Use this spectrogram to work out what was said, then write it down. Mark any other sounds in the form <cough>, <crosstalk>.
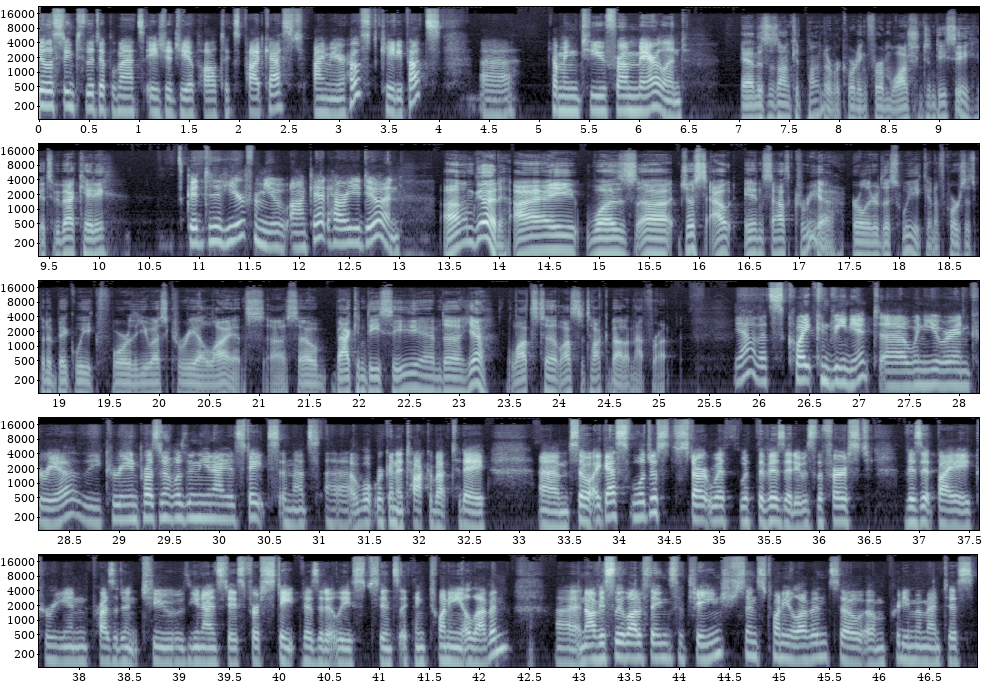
You're listening to the Diplomats Asia Geopolitics podcast. I'm your host, Katie Putz, uh, coming to you from Maryland. And this is Ankit Panda recording from Washington, D.C. Good to be back, Katie. It's good to hear from you, Ankit. How are you doing? I'm good. I was uh, just out in South Korea earlier this week, and of course, it's been a big week for the U.S. Korea alliance. Uh, so back in D.C., and uh, yeah, lots to lots to talk about on that front. Yeah, that's quite convenient. Uh, when you were in Korea, the Korean president was in the United States, and that's uh, what we're going to talk about today. Um, so I guess we'll just start with with the visit. It was the first visit by a Korean president to the United States, first state visit at least since I think 2011. Uh, and obviously, a lot of things have changed since 2011. So um, pretty momentous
